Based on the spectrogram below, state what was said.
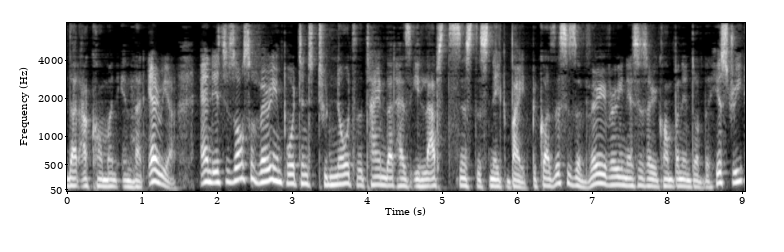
that are common in that area. And it is also very important to note the time that has elapsed since the snake bite because this is a very, very necessary component of the history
